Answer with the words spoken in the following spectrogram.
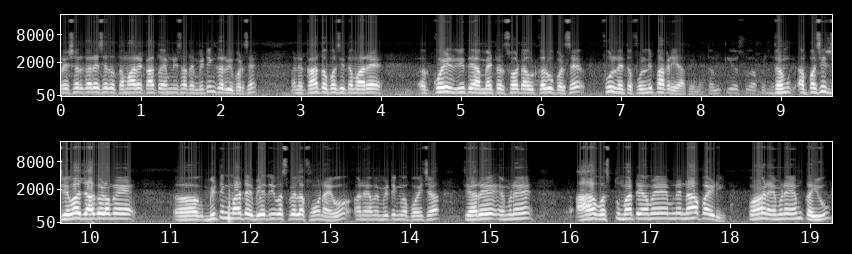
પ્રેશર કરે છે તો તમારે કાં તો એમની સાથે મિટિંગ કરવી પડશે અને કાં તો પછી તમારે કોઈ રીતે આ મેટર સોર્ટ આઉટ કરવું પડશે. ફૂલ નહીં તો ફૂલની પાકડી આપીને. ધમકીઓ શું આપે ધમ પછી જેવા જ આગળ અમે મિટિંગ માટે બે દિવસ પહેલાં ફોન આવ્યો અને અમે મિટિંગમાં પહોંચ્યા. ત્યારે એમણે આ વસ્તુ માટે અમે એમને ના પાડી. પણ એમણે એમ કહ્યું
